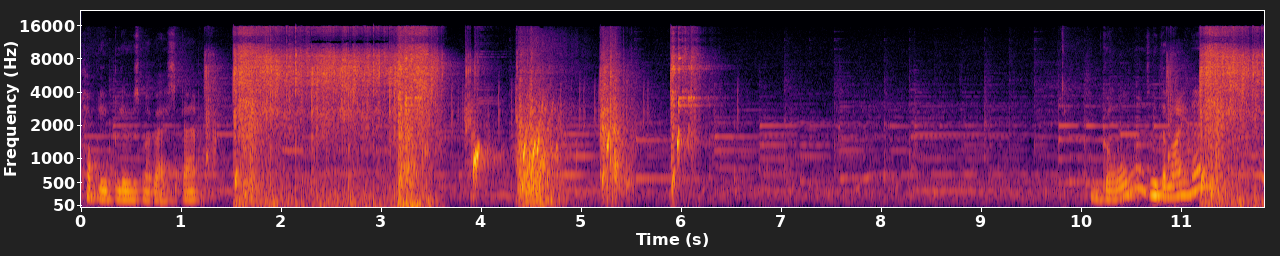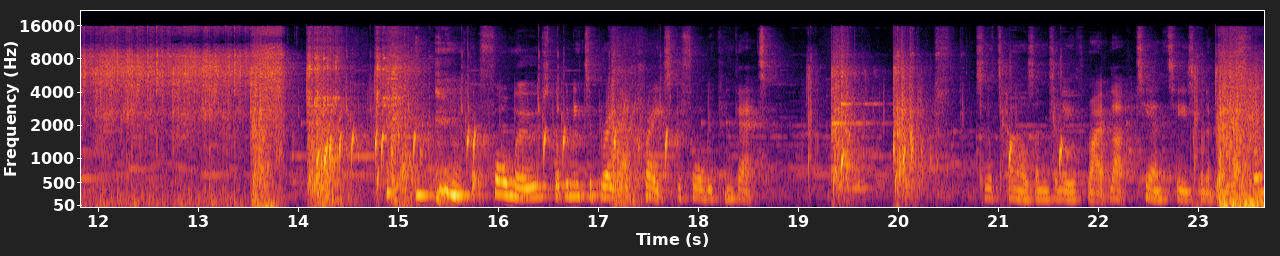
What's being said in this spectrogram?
Probably blue's my best bet. Gold with the lightning. Got four moves, but we need to break the crates before we can get to the tiles underneath. Right, that TNT is going to be useful.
